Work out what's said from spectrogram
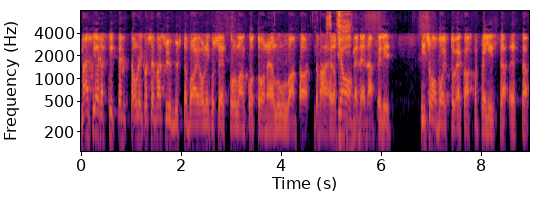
Mä en tiedä sitten, että oliko se väsymystä vai oliko se, että kun ollaan kotona ja luullaan taas, että vähän Joo. helpommin menee nämä pelit. Iso voitto ekasta pelissä, että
